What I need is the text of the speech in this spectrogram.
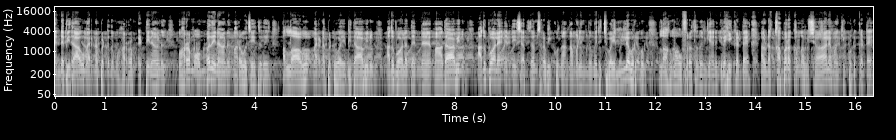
എന്റെ പിതാവ് മരണപ്പെട്ടത് മുഹറം എട്ടിനാണ്. മുഹറം ഒമ്പതിനാണ്. മറവ് ചെയ്തത്. അള്ളാഹു മരണപ്പെട്ടു പോയ പിതാവിനും അതുപോലെ തന്നെ മാതാവിനും അതുപോലെ എന്റെ ശബ്ദം ശ്രവിക്കുന്ന നമ്മളിൽ നിന്ന് മരിച്ചുപോയ എല്ലാവർക്കും അള്ളാഹു മൗഫറത്ത് നൽകി അനുഗ്രഹിക്കട്ടെ. അവരുടെ ഖബറൊക്കെ ഒന്ന് വിശാലമാക്കി കൊടുക്കട്ടെ.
